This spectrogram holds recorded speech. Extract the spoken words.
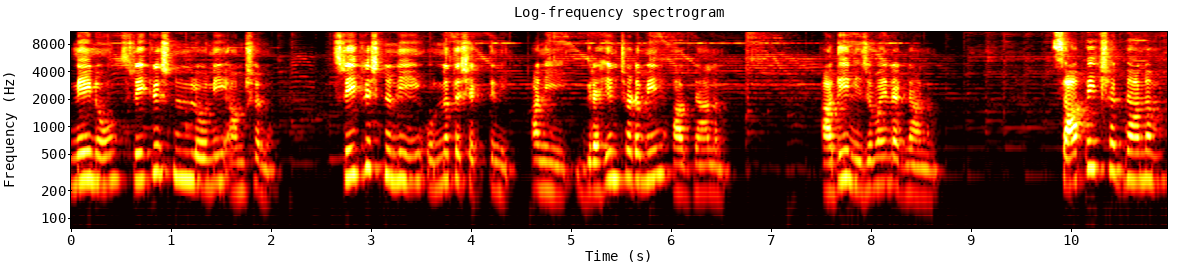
నేను శ్రీకృష్ణునిలోని అంశను శ్రీకృష్ణుని ఉన్నత శక్తిని అని గ్రహించడమే ఆ జ్ఞానం. అది నిజమైన జ్ఞానం. సాపేక్ష జ్ఞానం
